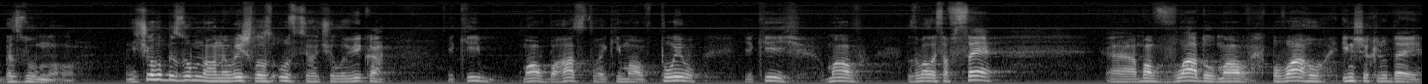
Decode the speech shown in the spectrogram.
безумного. Нічого безумного не вийшло з уст цього чоловіка, який мав багатство, який мав вплив, який мав, здавалося, все, е, мав владу, мав повагу інших людей.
